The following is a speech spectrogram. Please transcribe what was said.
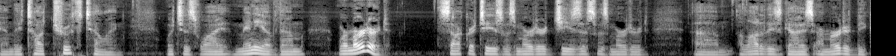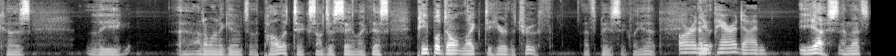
And they taught truth telling, which is why many of them were murdered. Socrates was murdered, Jesus was murdered. Um, a lot of these guys are murdered because the uh, I don't want to get into the politics. I'll just say it like this: people don't like to hear the truth. That's basically it. Or a And new th- paradigm. Yes, and that's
